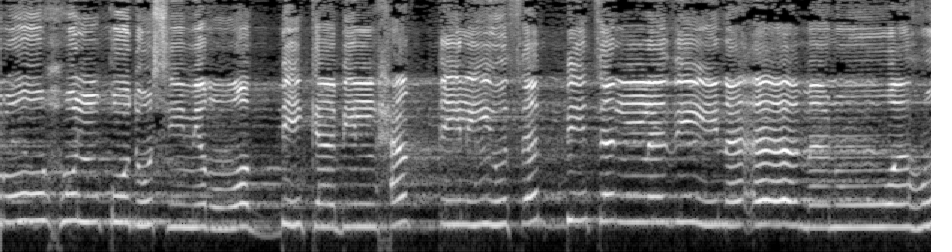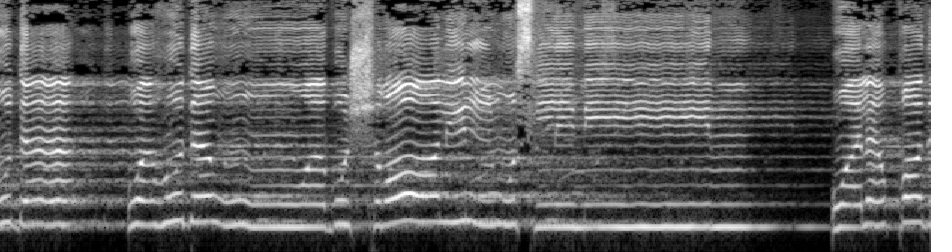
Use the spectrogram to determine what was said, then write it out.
روح القدس من ربك بالحق ليثبت الذين آمنوا وهدى وهدى وبشرى للمسلمين. ولقد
